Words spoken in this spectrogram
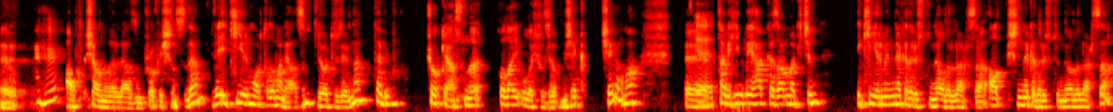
E, hı hı. 60 almaları lazım Proficiency'den. Bir de 2.20 ortalama lazım 4 üzerinden. Tabii bu çok aslında kolay ulaşılacak bir şey, şey ama e, evet. tabii hibeyi hak kazanmak için 2.20'nin ne kadar üstünde alırlarsa, 60'ın ne kadar üstünde alırlarsa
